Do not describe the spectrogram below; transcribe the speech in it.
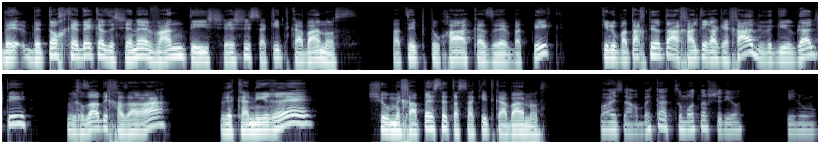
ב- בתוך כדי כזה שינה הבנתי שיש לי שקית קבנוס, חצי פתוחה כזה בתיק, כאילו פתחתי אותה, אכלתי רק אחד וגלגלתי, והחזרתי חזרה, וכנראה שהוא מחפש את השקית קבנוס וואי, זה הרבה תעצומות נפשיות. כאילו,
